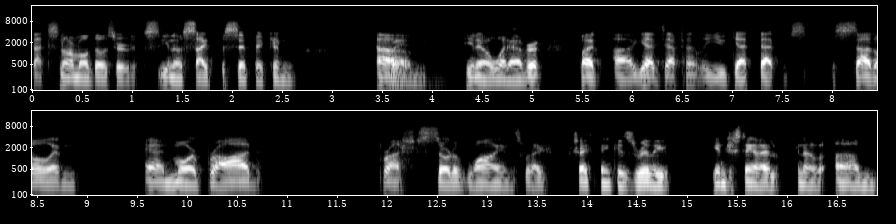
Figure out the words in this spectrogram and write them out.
that's normal. Those are you know site specific and um, right. you know whatever. But uh, yeah, definitely you get that subtle and and more broad brushed sort of wines, what I which I think is really interesting. I, you know, um,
